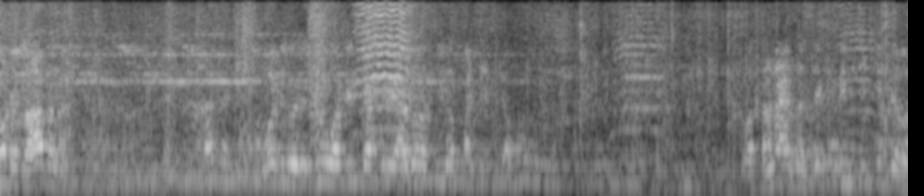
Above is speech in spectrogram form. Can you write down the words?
ನೋಡಿಲ್ಲ ಅದನ್ನ ಒಟ್ಟಿಗೆ ಹೋಗಿದ್ವಿ ಒಟ್ಟಿನ ಕಟ್ರಿ ಯಾರು ಈಗ ಪಂಚಾಯತ್ ಇವತ್ತು ಹಣ ಸಸ್ಯಕ್ಕೆ ನೀನು ಸಿಕ್ಕಿದ್ದಿಲ್ಲ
